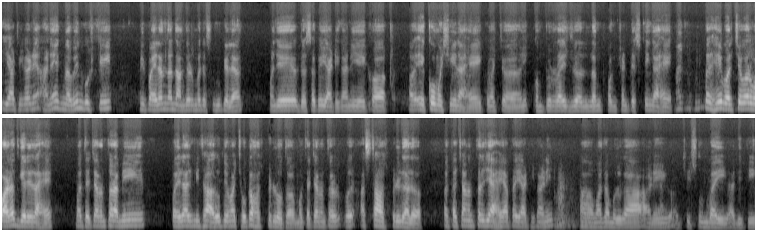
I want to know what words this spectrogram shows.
या ठिकाणी अनेक नवीन गोष्टी मी पहिल्यांदा नांदेडमध्ये सुरू केल्या. म्हणजे जसं की या ठिकाणी एक एको मशीन आहे किंवा कम्प्युटराइज लंग फंक्शन टेस्टिंग आहे. तर हे वरचेवर वाढत गेलेलं आहे. मग त्याच्यानंतर आम्ही पहिला मी इथं आलो तेव्हा छोटं हॉस्पिटल होतं. मग त्याच्यानंतर आस्था हॉस्पिटल झालं. त्याच्यानंतर जे आहे आता या ठिकाणी माझा मुलगा आणि आमची सूनबाई आदिती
